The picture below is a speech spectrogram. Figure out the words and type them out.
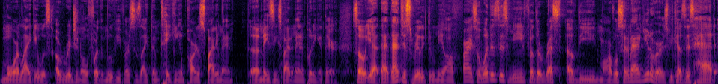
more like it was original for the movie versus like them taking a part of Spider-Man uh, Amazing Spider-Man and putting it there. So yeah, that that just really threw me off. All right, so what does this mean for the rest of the Marvel Cinematic Universe? Because this had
